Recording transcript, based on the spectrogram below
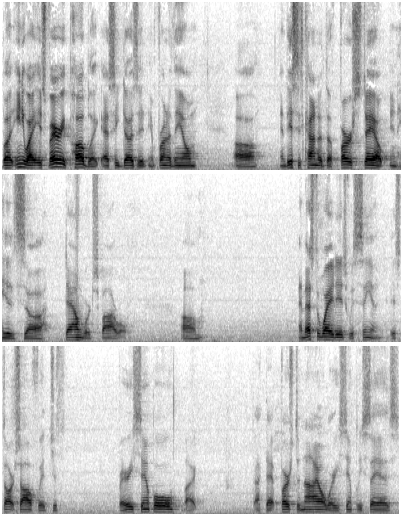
but anyway, it's very public as he does it in front of them. Uh, and this is kind of the first step in his uh, downward spiral. Um, and that's the way it is with sin. It starts off with just very simple, like, like that first denial where he simply says,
